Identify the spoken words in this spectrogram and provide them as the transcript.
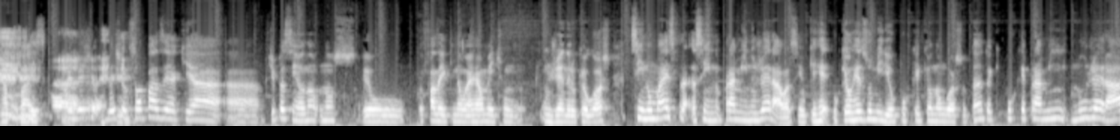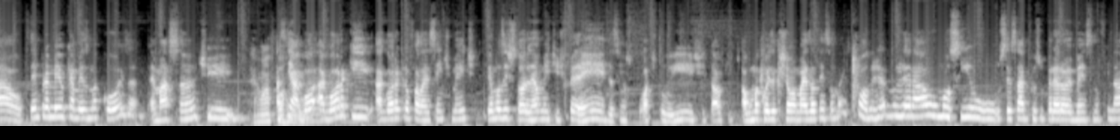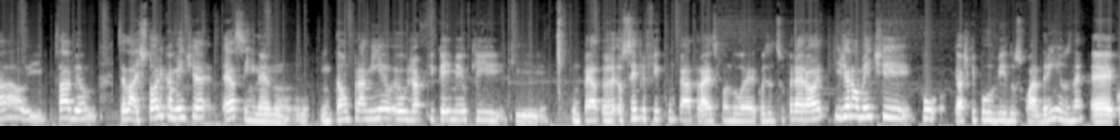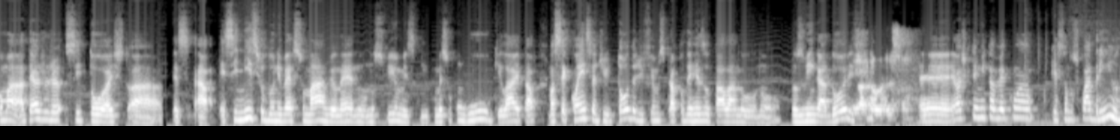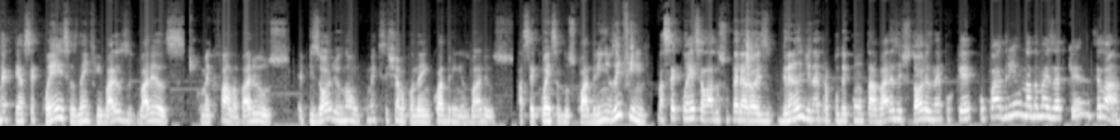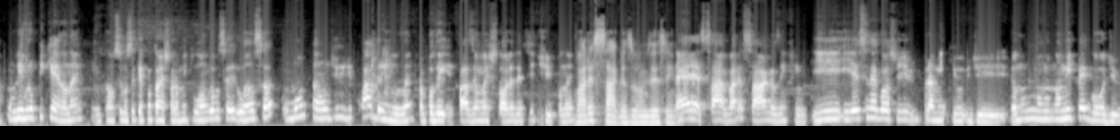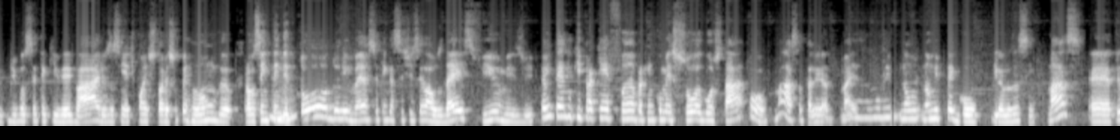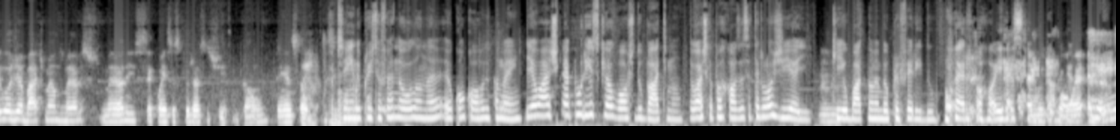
Rapaz. Mas deixa, deixa eu só fazer aqui a, a- Tipo assim, eu não, não. eu, eu falei que não é realmente um um gênero que eu gosto. Sim, no mais, pra, assim, para mim, no geral, assim, o que, re, o que eu resumiria, o porquê que eu não gosto tanto é que porque para mim, no geral, sempre é meio que a mesma coisa, é maçante. É uma forma. Assim, agora, agora que agora que eu falar recentemente, tem umas histórias realmente diferentes, assim, uns plot twist e tal, que, alguma coisa que chama mais atenção, mas pô, no, no geral, o mocinho, você sabe que o super-herói vence no final e sabe, eu, sei lá, historicamente é, é assim, né? No, então, para mim, eu, eu já fiquei meio que, que um pé, eu sempre fico com um pé atrás quando é coisa de super-herói. E geralmente, por, eu acho que por vir dos quadrinhos, né? É, como a, até a Juja citou a, a, esse, esse, início do universo Marvel, né? No, nos filmes, que começou com Hulk lá e tal. Uma sequência de toda de filmes para poder resultar lá no, no nos Vingadores. Vingadores é, eu acho que tem muito a ver com a questão dos quadrinhos, né? Que tem as sequências, né? Enfim, vários, várias. Como é que fala? Vários episódios, não? Como é que se chama quando é em quadrinhos? Vários. A sequência dos quadrinhos, enfim, uma sequência lá dos super-heróis grande, né, para poder contar várias histórias, né, porque o quadrinho nada mais é do que, sei lá, um livro pequeno, né? Então, se você quer contar uma história muito longa, você lança um montão de, de quadrinhos, né, para poder fazer uma história desse tipo, né? Várias sagas, vamos dizer assim. Né? É, várias sagas, enfim. E, e esse negócio de, para mim, de, eu não, não, não, me pegou de, de você ter que ver vários, assim, é tipo uma história super longa, para você entender uhum. todo o universo, você tem que assistir, sei lá, os 10 filmes. De... Eu entendo que que para quem é fã, para quem começou a gostar, pô, massa, tá ligado? Mas não me, não, não me pegou, digamos assim. Mas é, a trilogia Batman é uma das melhores, melhores sequências que eu já assisti. Então tem essa. É Sim, do Christopher Nolan, né? Eu concordo também. E eu acho que é por isso que eu gosto do Batman. Eu acho que é por causa dessa trilogia aí. Uhum. Que o Batman é meu preferido. O herói. Assim, é muito bom. É, é bem,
